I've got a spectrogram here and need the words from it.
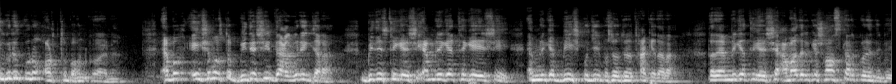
এগুলো কোনো অর্থ বহন করে না। এবং এই সমস্ত বিদেশি নাগরিক যারা, বিদেশ থেকে এসে, আমেরিকা থেকে এসে, আমেরিকা বিশ, পঁচিশ বছর ধরে থাকে তারা তারা আমেরিকা থেকে এসে আমাদেরকে সংস্কার করে দিবে।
